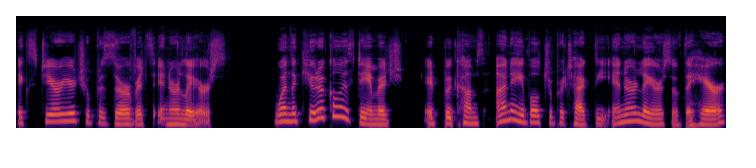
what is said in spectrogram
exterior to preserve its inner layers. When the cuticle is damaged, it becomes unable to protect the inner layers of the hair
